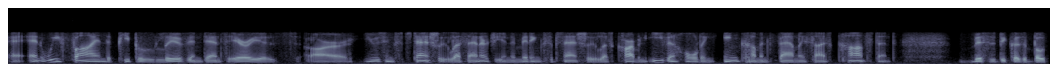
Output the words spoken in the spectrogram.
And we find that people who live in dense areas are using substantially less energy and emitting substantially less carbon, even holding income and family size constant. This is because of both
